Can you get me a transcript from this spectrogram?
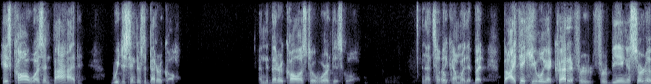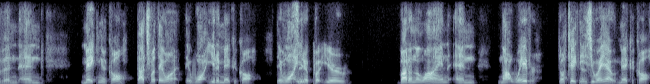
his call wasn't bad. We just think there's a better call. And the better call is to award this goal. And that's how okay. they come with it. But but I think he will get credit for for being assertive and and making a call. That's what they want. They want you to make a call. They want you to put your butt on the line and not waver. Don't take the easy way out. Make a call.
